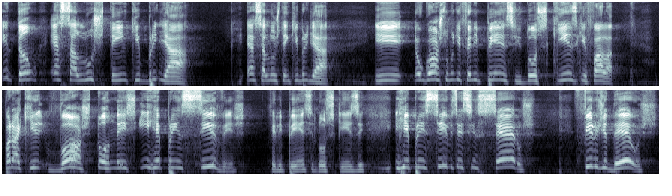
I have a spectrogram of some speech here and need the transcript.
Então essa luz tem que brilhar. Essa luz tem que brilhar. E eu gosto muito de Filipenses 2,15 que fala: para que vós torneis irrepreensíveis, Filipenses 2,15, irrepreensíveis e sinceros filhos de Deus,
